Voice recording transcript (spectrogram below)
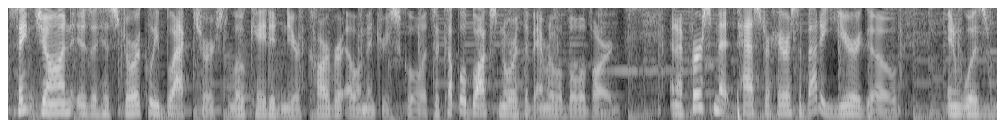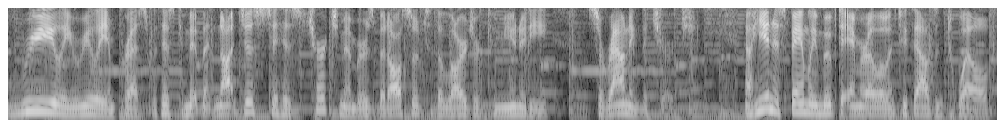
St. John is a historically black church located near Carver Elementary School. It's a couple blocks north of Amarillo Boulevard. And I first met Pastor Harris about a year ago and was really, really impressed with his commitment not just to his church members, but also to the larger community surrounding the church. Now, he and his family moved to Amarillo in 2012,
